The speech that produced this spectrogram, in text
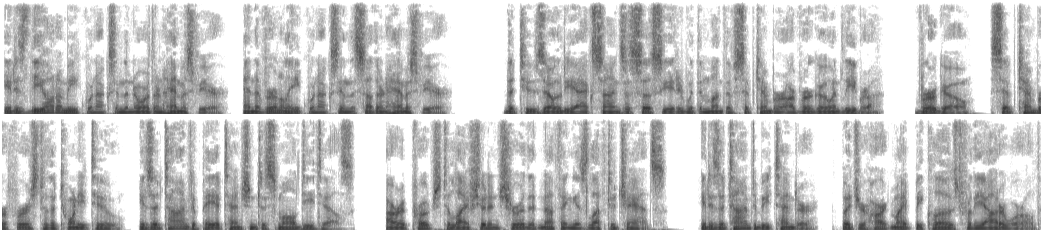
It is the autumn equinox in the northern hemisphere, and the vernal equinox in the southern hemisphere. The two zodiac signs associated with the month of September are Virgo and Libra. Virgo, September 1st to the 22, is a time to pay attention to small details. Our approach to life should ensure that nothing is left to chance. It is a time to be tender, but your heart might be closed for the outer world.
